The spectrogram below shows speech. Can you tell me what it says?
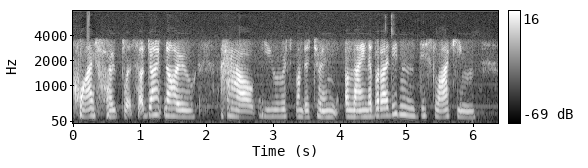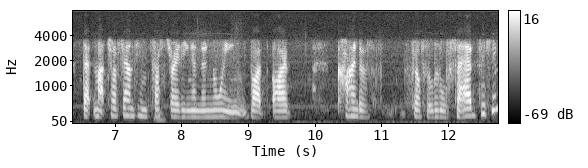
quite hopeless. I don't know how you responded to him, Elena, but I didn't dislike him that much. I found him frustrating and annoying, but I kind of felt a little sad for him.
